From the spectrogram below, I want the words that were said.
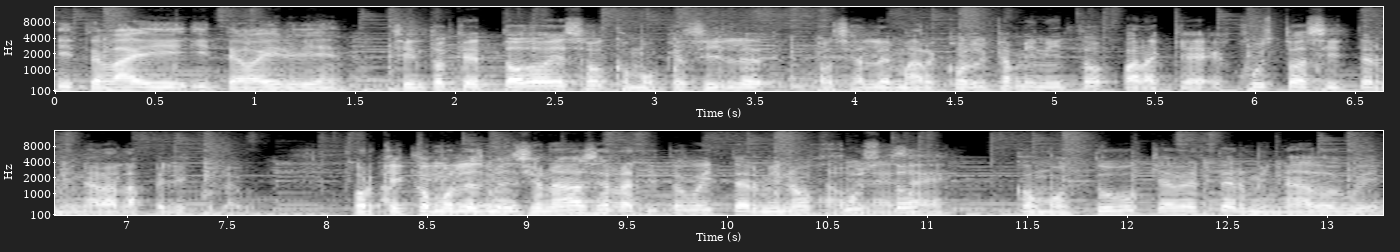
y te, va a ir, y te va a ir bien. Siento que todo eso como que sí le, o sea, le marcó el caminito para que justo así terminara la película, güey. Porque como les mencionaba hace ratito, güey, terminó justo esa, ¿eh? como tuvo que haber terminado, güey.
